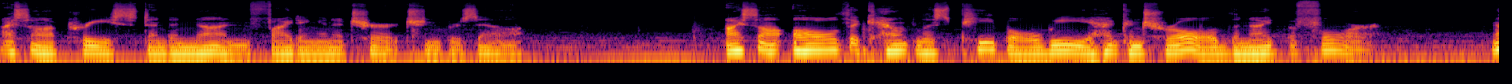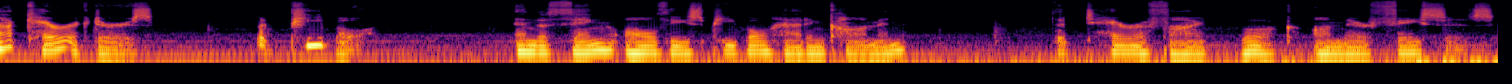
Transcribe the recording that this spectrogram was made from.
I saw a priest and a nun fighting in a church in Brazil. I saw all the countless people we had controlled the night before. Not characters, but people. And the thing all these people had in common? The terrified look on their faces,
